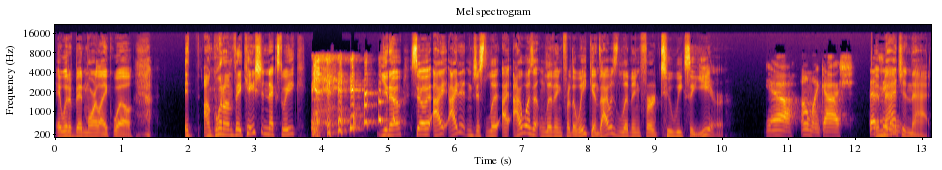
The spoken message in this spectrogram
it would have been more like, well, it, I'm going on vacation next week. you know, so I I didn't just li- I, I wasn't living for the weekends. I was living for two weeks a year. Yeah. Oh my gosh. That's even- Imagine that.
